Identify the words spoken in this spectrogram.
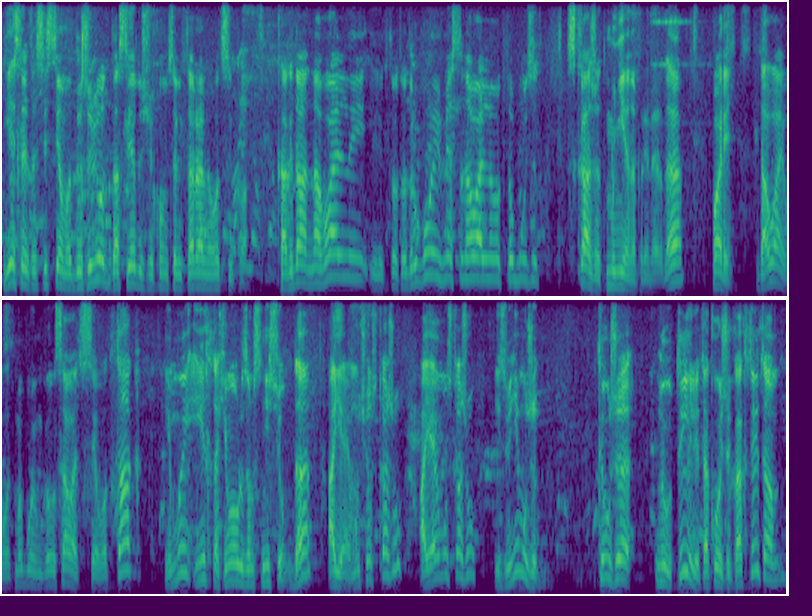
если эта система доживет до следующего концэлекторального цикла, когда Навальный или кто-то другой вместо Навального, кто будет, скажет мне, например, да, парень, давай вот мы будем голосовать все вот так, и мы их таким образом снесем, да? А я ему что скажу? А я ему скажу, извини, мужик, ты уже, ну, ты или такой же, как ты там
